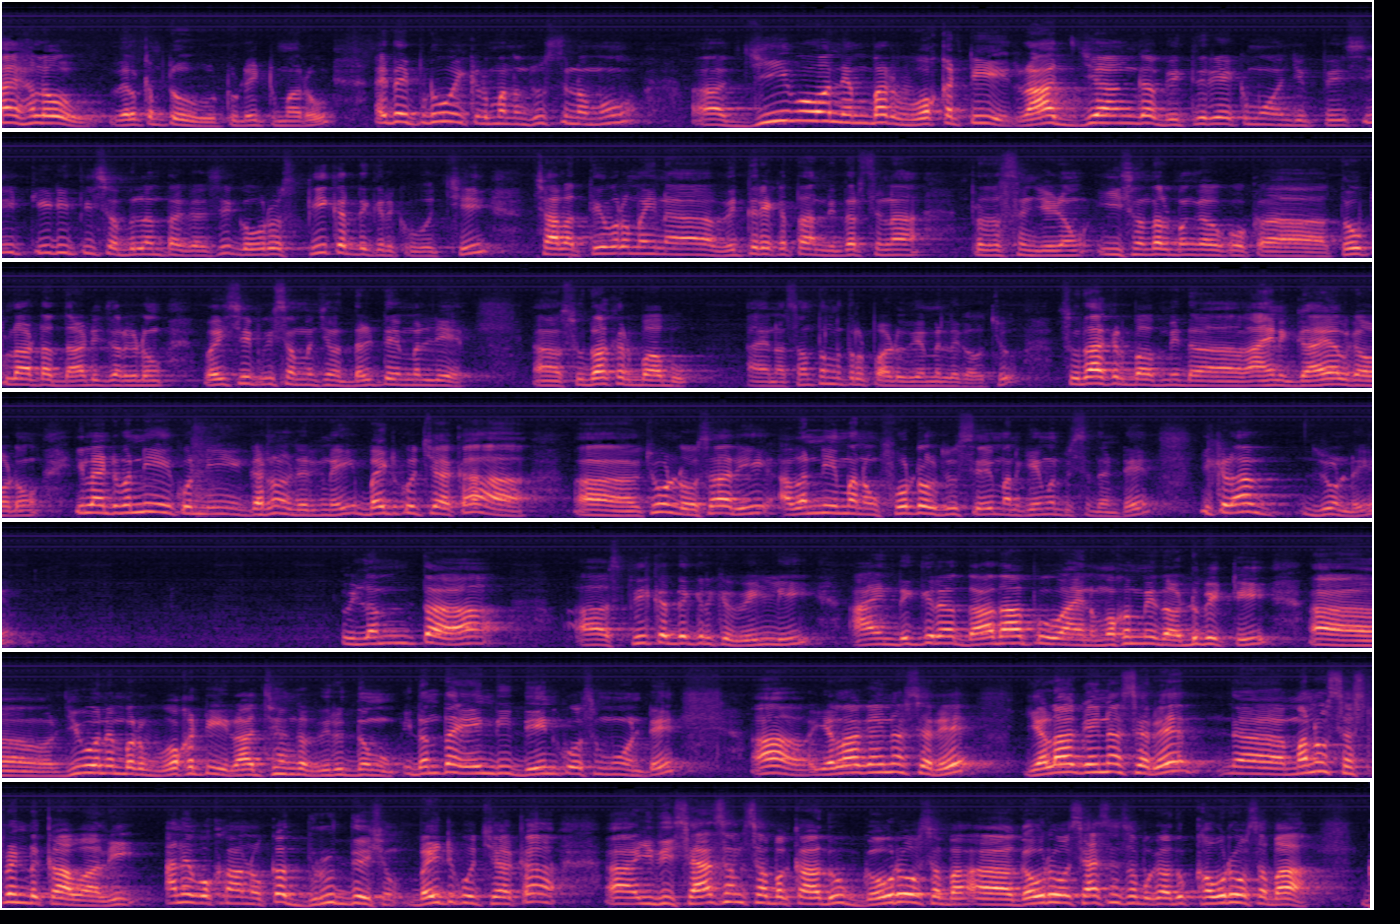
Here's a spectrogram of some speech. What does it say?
Hi hello welcome to today tomorrow అయితే ఇప్పుడు ఇక్కడ మనం చూస్తున్నాము జీవో నెంబర్ ఒకటి రాజ్యాంగ వ్యతిరేకము అని చెప్పేసి టీడీపీ సభ్యులంతా కలిసి గౌరవ స్పీకర్ దగ్గరికి వచ్చి చాలా తీవ్రమైన వ్యతిరేకత నిదర్శన ప్రదర్శన చేయడం ఈ సందర్భంగా ఒక తోపులాట దాడి జరగడం వైసీపీకి సంబంధించిన దళిత ఎమ్మెల్యే సుధాకర్ బాబు ఆయన సంతనతులపాడు ఎమ్మెల్యే కావచ్చు సుధాకర్ బాబు మీద ఆయనకి గాయాలు కావడం ఇలాంటివన్నీ కొన్ని ఘటనలు జరిగినాయి. బయటకు వచ్చాక చూడండి ఒకసారి అవన్నీ మనం ఫోటోలు చూస్తే మనకేమనిపిస్తుంది అంటే ఇక్కడ చూడండి వీళ్ళంతా స్పీకర్ దగ్గరికి వెళ్ళి ఆయన దగ్గర దాదాపు ఆయన ముఖం మీద అడ్డుపెట్టి జియో జీవో నెంబర్ ఒకటి రాజ్యాంగ విరుద్ధము. ఇదంతా ఏంది దేనికోసము అంటే ఎలాగైనా సరే ఎలాగైనా సరే మనం సస్పెండ్ కావాలి అనే ఒకనొక దురుద్దేశం. బయటకు వచ్చాక ఇది శాసనసభ కాదు గౌరవ సభ గౌరవ శాసనసభ కాదు కౌరవ సభ.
